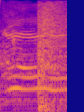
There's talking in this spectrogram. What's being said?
go.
